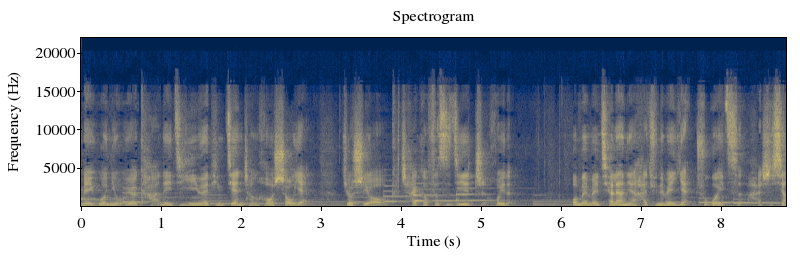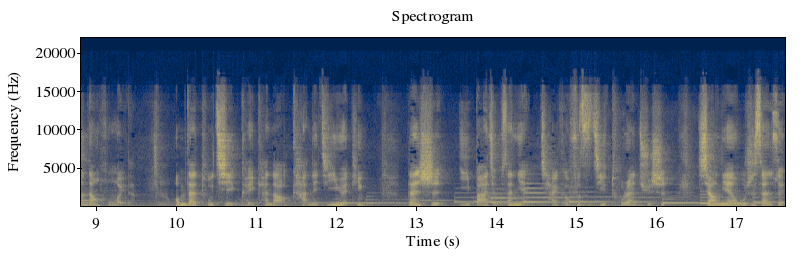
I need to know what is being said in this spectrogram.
美国纽约卡内基音乐厅建成后首演就是由柴可夫斯基指挥的。我妹妹前两年还去那边演出过一次，还是相当宏伟的。我们在图七可以看到卡内基音乐厅。但是，一八九三年，柴可夫斯基突然去世，享年五十三岁。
